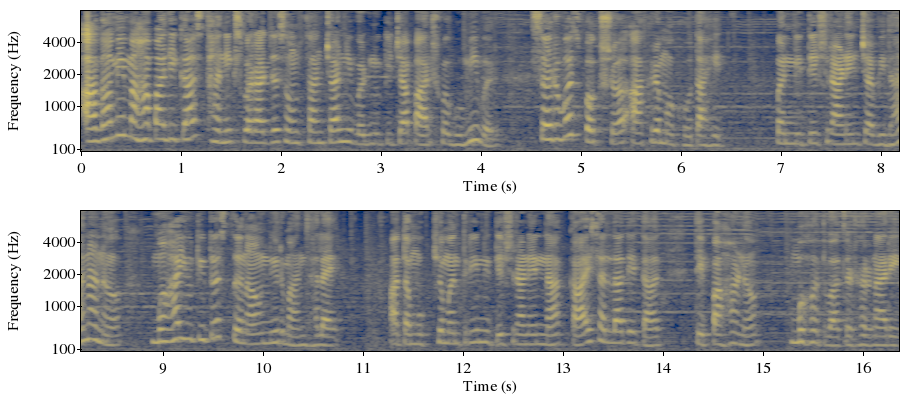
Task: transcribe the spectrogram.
आगामी महापालिका स्थानिक स्वराज्य संस्थांच्या निवडणुकीच्या पार्श्वभूमीवर सर्वच पक्ष आक्रमक होत आहेत. पण नितेश राणेंच्या विधानानं महायुतीतच तणाव निर्माण झालाय. आता मुख्यमंत्री नितेश राणेंना काय सल्ला देतात ते पाहणं महत्वाचं ठरणार आहे.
